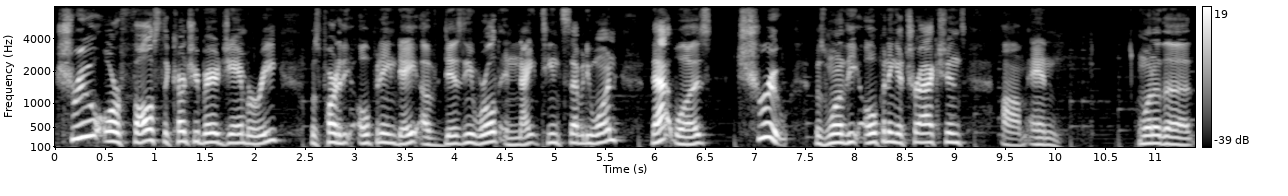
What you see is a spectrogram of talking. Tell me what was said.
True or false, the Country Bear Jamboree was part of the opening day of Disney World in 1971? That was true. It was one of the opening attractions um, and one of the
